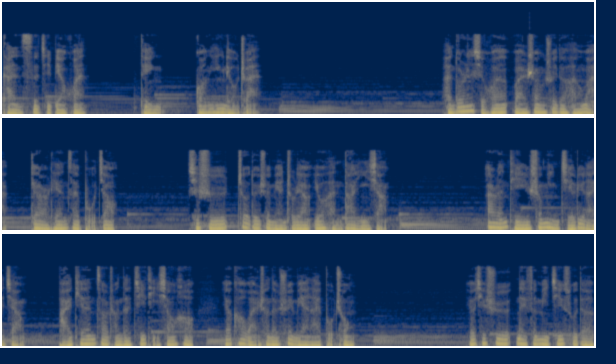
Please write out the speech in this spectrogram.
看四季变换，听光阴流转。多人喜欢晚上睡得很晚，第二天再补觉。其实这对睡眠质量有很大影响。按人体生命节律来讲，白天造成的机体消耗要靠晚上的睡眠来补充。尤其是内分泌激素的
